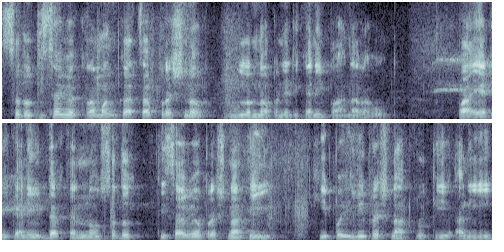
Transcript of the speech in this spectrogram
सदोतीसाव्या क्रमांकाचा प्रश्न मुलांना आपण या ठिकाणी पाहणार आहोत. पहा या ठिकाणी विद्यार्थ्यांनो सदोतीसाव्या प्रश्नातील ही पहिली प्रश्नाकृती आणि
